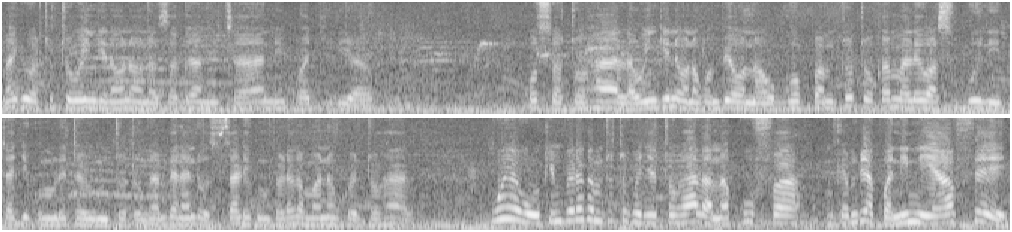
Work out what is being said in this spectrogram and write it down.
Maana watoto wengi naona wanazagaa mitaani kwa ajili ya kosa tohara. Wengine wanakwambia wanaogopa mtoto, kama leo asubuhi nihitaji kumleta huyu mtoto, ngambia naenda hospitali kumpeleka mwanangu kwenye tohara. Wewe ukimpeleka mtoto kwenye tohara nakufa. Nikamwambia kwa nini afe?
